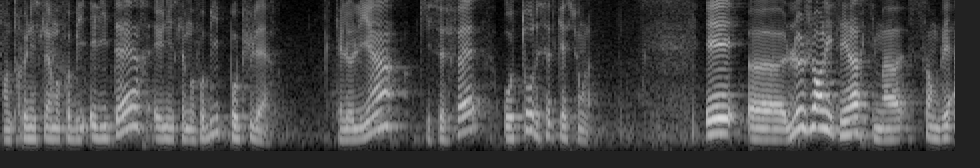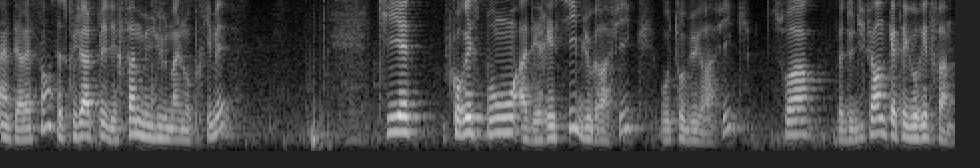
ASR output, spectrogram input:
entre une islamophobie élitaire et une islamophobie populaire? Quel est le lien qui se fait autour de cette question-là. Et euh, le genre littéraire qui m'a semblé intéressant, c'est ce que j'ai appelé les femmes musulmanes opprimées, qui est, correspond à des récits biographiques, autobiographiques, soit ben, de différentes catégories de femmes.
